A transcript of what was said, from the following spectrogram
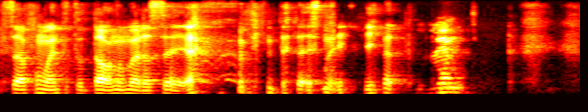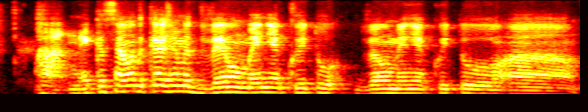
Сега в момента тотално ме разсея в интерес на истината. А, нека само да кажем две умения, които, две умения, които а,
